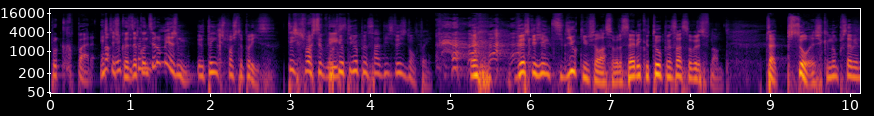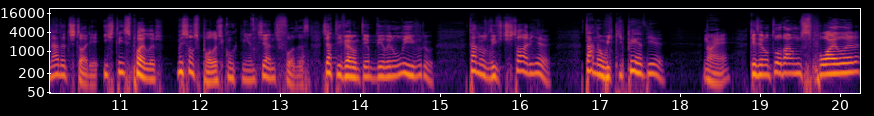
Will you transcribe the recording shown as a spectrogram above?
porque repara, Não, estas eu coisas tenho- aconteceram mesmo. Eu tenho resposta para isso. Tens resposta para Porque eu isso? estive a pensar disso desde ontem. desde que a gente decidiu que íamos falar sobre a série, que eu estou a pensar sobre esse fenómeno. Portanto, pessoas que não percebem nada de história. Isto tem spoilers. Mas são spoilers com 500 anos, foda-se. Já tiveram tempo de ler um livro. Está nos livros de história. Está na Wikipédia. Não é? Quer dizer, não estou a dar um spoiler...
